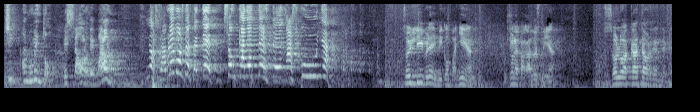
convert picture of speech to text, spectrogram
Sí, al momento. Es la orden, varón. ¡Nos sabremos defender! ¡Son cadetes de Gascuña! Soy libre y mi compañía, pues yo la he pagado, es mía, solo acata orden de guerra.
